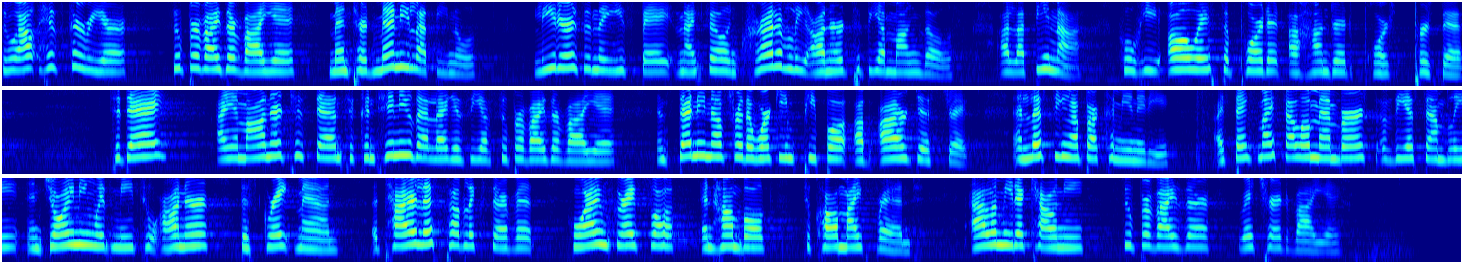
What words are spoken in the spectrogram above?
Throughout his career, Supervisor Valle mentored many Latinos, leaders in the East Bay, and I feel incredibly honored to be among those, a Latina, who he always supported 100%. Today, I am honored to stand to continue that legacy of Supervisor Valle and standing up for the working people of our district and lifting up our community. I thank my fellow members of the Assembly in joining with me to honor this great man, a tireless public servant who I am grateful and humbled to call my friend, Alameda County Supervisor Richard Valle.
